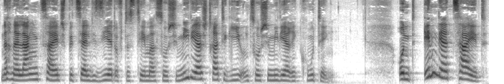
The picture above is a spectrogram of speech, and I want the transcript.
nach einer langen Zeit spezialisiert auf das Thema Social Media Strategie und Social Media Recruiting. Und in der Zeit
